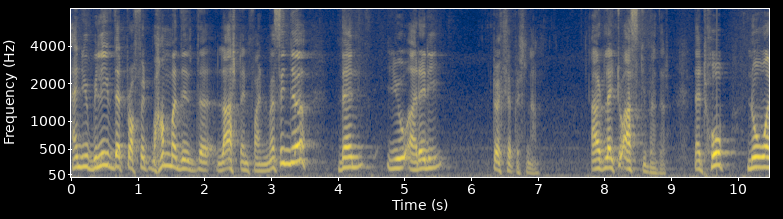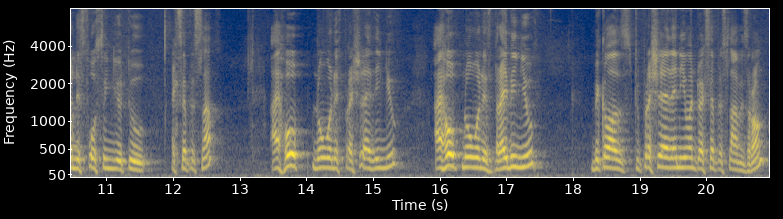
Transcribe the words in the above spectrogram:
and you believe that Prophet Muhammad is the last and final messenger, then you are ready to accept Islam. I would like to ask you, brother, that hope no one is forcing you to accept Islam. I hope no one is pressurizing you. I hope no one is bribing you because to pressurize anyone to accept Islam is wrong.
